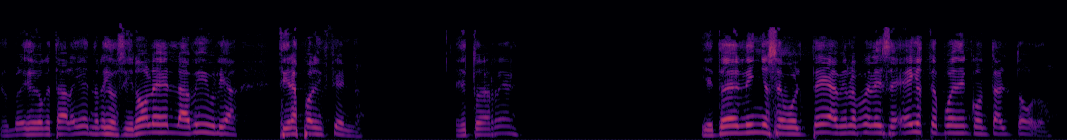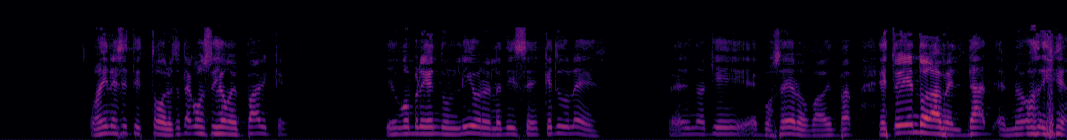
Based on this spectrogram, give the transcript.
El hombre dijo lo que estaba leyendo. Le dijo, si no lees la Biblia, tiras para el infierno. Esto es real. Y entonces el niño se voltea, viene y le dice, ellos te pueden contar todo. Imagínese esta historia. Usted está con su hijo en el parque y un hombre leyendo un libro y le dice, ¿qué tú lees? aquí el vocero, estoy leyendo la verdad, el nuevo día.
